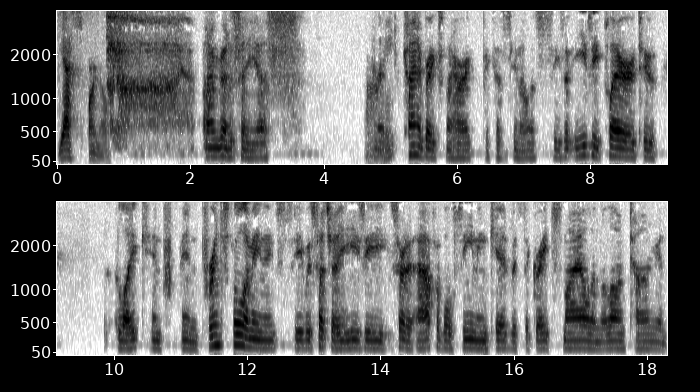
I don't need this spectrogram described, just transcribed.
Yes or no? I'm going to say yes. All right. It kind of breaks my heart because you know he's an easy player to like in in principle. I mean, he was such a easy, sort of affable seeming kid with the great smile and the long tongue, and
